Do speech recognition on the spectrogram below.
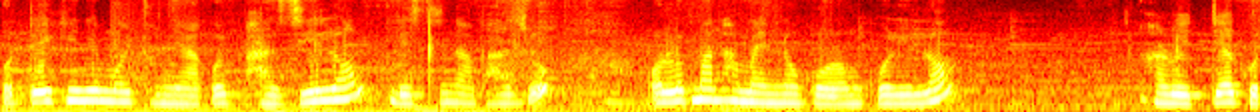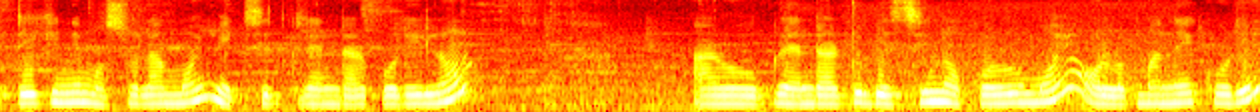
গোটেইখিনি মই ধুনীয়াকৈ ভাজি ল'ম বেছি নাভাজোঁ। অলপমান সামান্য গৰম কৰি ল'ম। আৰু এতিয়া গোটেইখিনি মছলা মই মিক্সিত গ্ৰাইণ্ডাৰ কৰি ল'ম। আৰু গ্ৰাইণ্ডাৰটো বেছি নকৰোঁ মই অলপমানেই কৰিম।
